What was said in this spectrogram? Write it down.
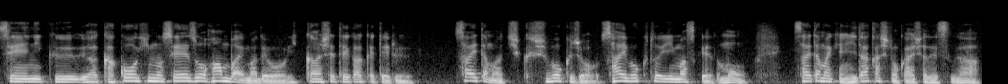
精肉や加工品の製造販売までを一貫して手掛けている埼玉畜種牧場、菜牧と言いますけれども、埼玉県日高市の会社ですが、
